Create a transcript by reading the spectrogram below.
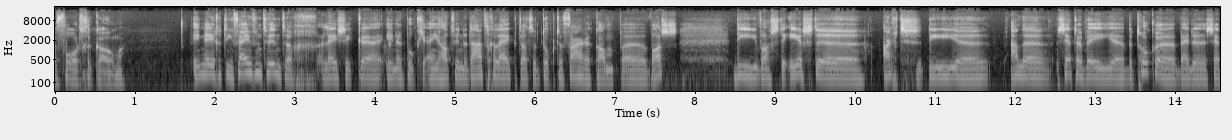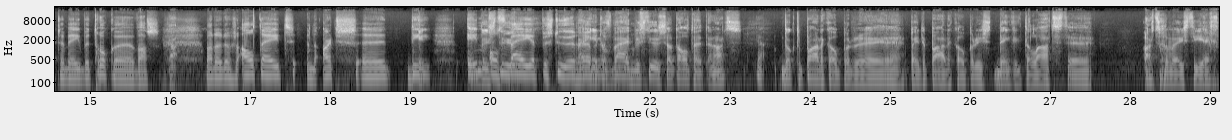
voortgekomen. In 1925 lees ik eh, in het boekje, en je had inderdaad gelijk dat het dokter Varenkamp eh, was. Die was de eerste arts die eh, aan de ZRB eh, betrokken, bij de ZRB betrokken was. We hadden dus altijd een arts eh, die in, of bestuur- bij het bestuur... Bij eh, in of bij het bestuur zat altijd een arts. Ja. Dokter Paardenkoper, eh, Peter Paardenkoper is denk ik de laatste eh, arts geweest die echt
